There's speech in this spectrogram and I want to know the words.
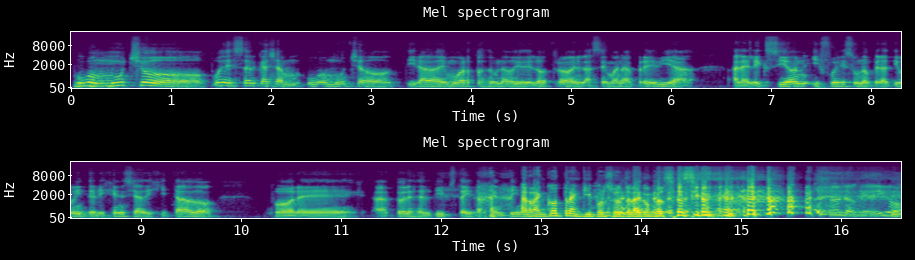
¿Hubo mucho, puede ser que haya, hubo mucho tirada de muertos de un lado y del otro en la semana previa a la elección y fue eso un operativo de inteligencia digitado por eh, actores del Deep State argentino? Arrancó tranqui, por suerte, la conversación. Yo lo que digo.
